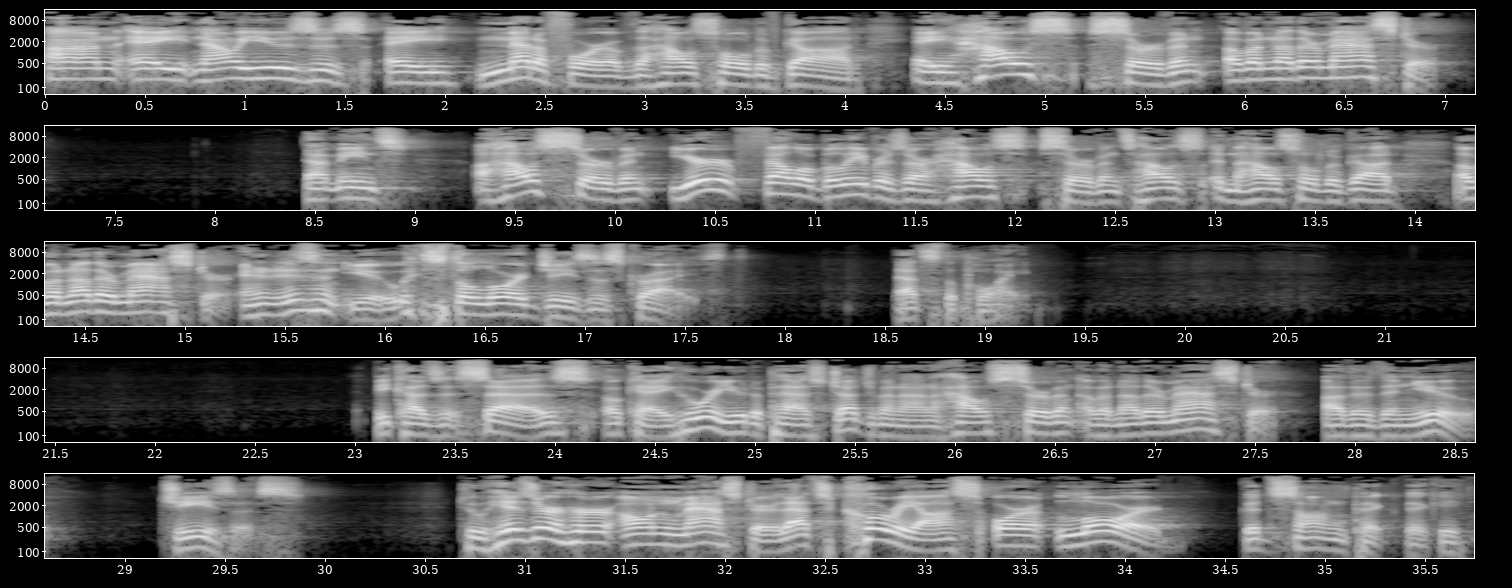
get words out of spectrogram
on a, now he uses a metaphor of the household of God, a house servant of another master. That means a house servant, your fellow believers are house servants, house in the household of God of another master. And it isn't you, it's the Lord Jesus Christ. That's the point. Because it says, okay, who are you to pass judgment on a house servant of another master other than you? Jesus. To his or her own master, that's kurios or Lord. Good song pick, Vicky.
